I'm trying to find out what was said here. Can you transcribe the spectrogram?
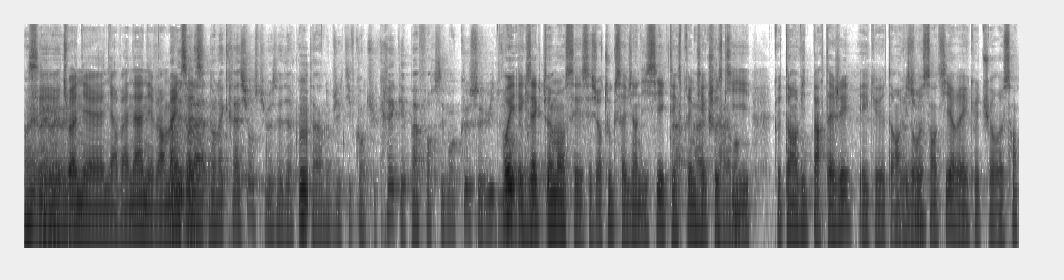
Ouais, c'est ouais, ouais, tu vois Ni- Nirvana, Nevermind. dans, ça, la, c'est- dans la création, si tu veux, c'est-à-dire que Mm. tu as un objectif quand tu crées qui est pas forcément que celui de. Oui, exactement. C'est c'est surtout que ça vient d'ici et que tu exprimes ouais, quelque chose qui, que tu as envie de partager et que tu as envie de sûr. ressentir et que tu ressens.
